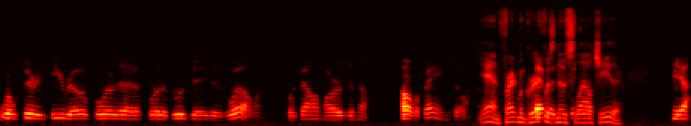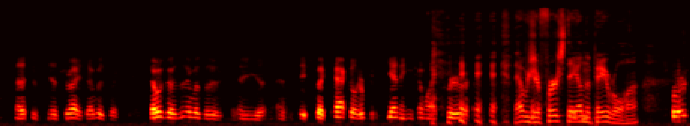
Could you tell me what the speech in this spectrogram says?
World Series hero for the for the Blue Jays as well. And of course, Alomar is in the Hall of Fame, so Yeah, and Fred McGriff was was- no slouch either. yeah, that's that's right. That was a that was a that was a a, a spectacular beginning to my career. that was your first day on the payroll, huh? First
